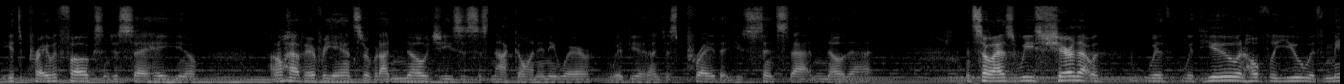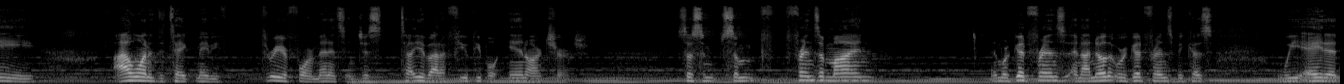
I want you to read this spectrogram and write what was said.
You get to pray with folks and just say, hey, you know, I don't have every answer, but I know Jesus is not going anywhere with you. And I just pray that you sense that and know that. And so as we share that with, with, with you and hopefully you with me, I wanted to take maybe three or four minutes and just tell you about a few people in our church. So, some, some friends of mine, and we're good friends, and I know that we're good friends because we ate at,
